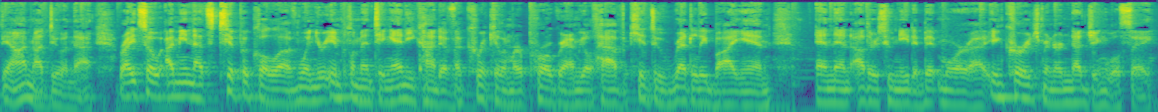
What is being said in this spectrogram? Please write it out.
Yeah, I'm not doing that. Right? So, I mean, that's typical of when you're implementing any kind of a curriculum or program, you'll have kids who readily buy in, and then others who need a bit more uh, encouragement or nudging, we'll say.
